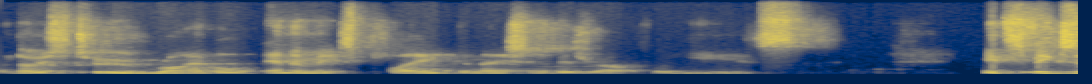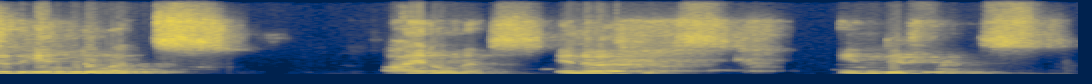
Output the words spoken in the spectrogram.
And those two rival enemies plagued the nation of Israel for years. It speaks of indolence, idleness, inertness, indifference,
